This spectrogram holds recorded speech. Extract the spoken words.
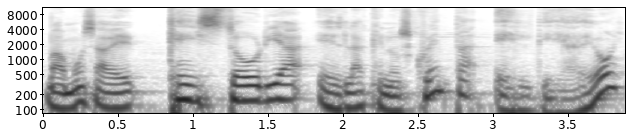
vamos a ver qué historia es la que nos cuenta el día de hoy.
